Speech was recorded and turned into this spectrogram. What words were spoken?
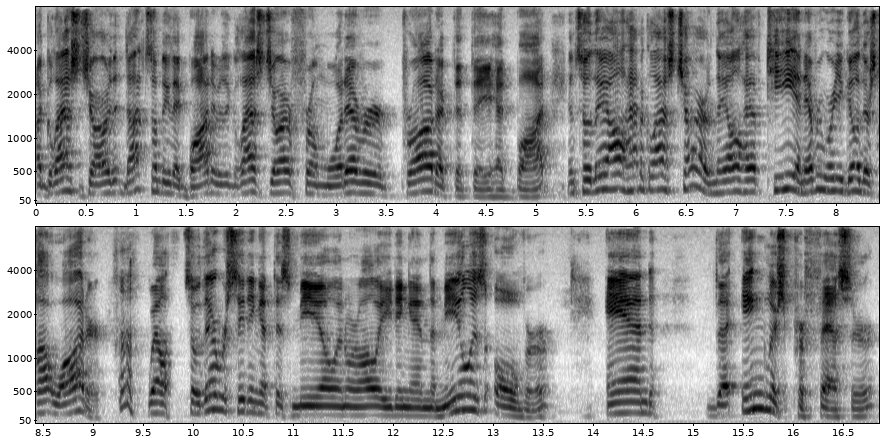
a glass jar that not something they bought. It was a glass jar from whatever product that they had bought. And so they all have a glass jar and they all have tea. And everywhere you go, there's hot water. Huh. Well, so there we're sitting at this meal and we're all eating, and the meal is over. And the English professor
